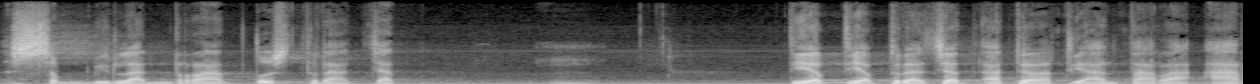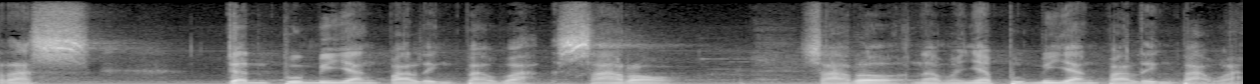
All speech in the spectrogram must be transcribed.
900 derajat. Hmm. Tiap-tiap derajat adalah di antara aras dan bumi yang paling bawah saro. Saro namanya bumi yang paling bawah.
